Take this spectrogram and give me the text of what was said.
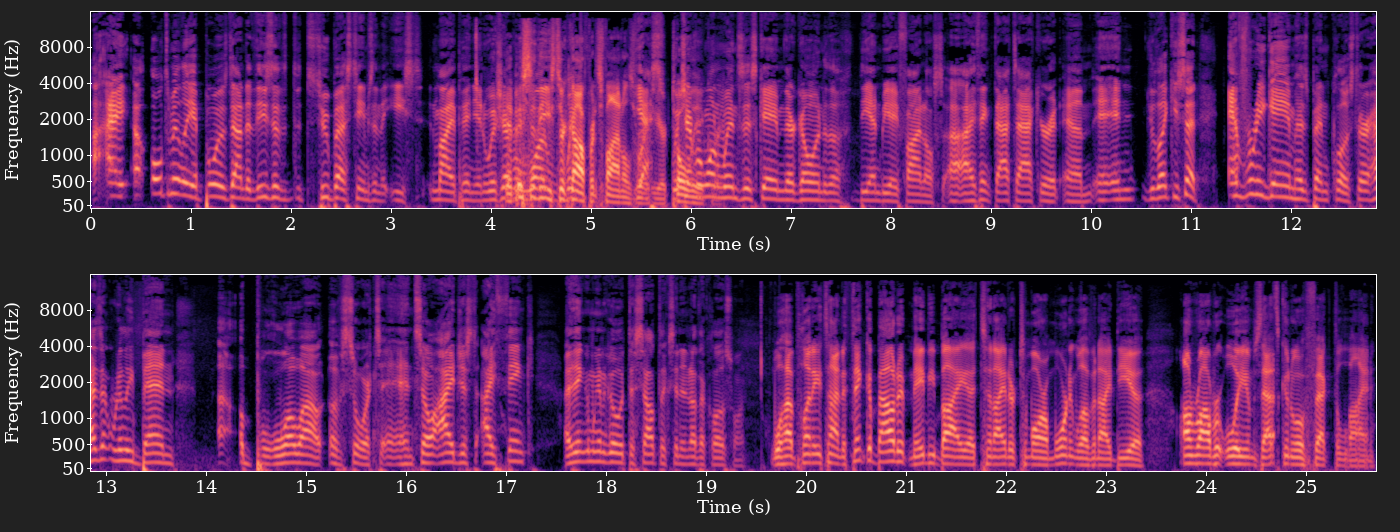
I ultimately it boils down to these are the two best teams in the East, in my opinion. Whichever Yeah, this is the Eastern Conference Finals yes, right here. whichever Totally one agree. wins this game, they're going to the the NBA Finals. Uh, I think that's accurate. Um, and, and like you said, every game has been close. There hasn't really been a, a blowout of sorts, and so I just I think I think I'm going to go with the Celtics in another close one. We'll have plenty of time to think about it. Maybe by uh, tonight or tomorrow morning, we'll have an idea on Robert Williams. That's going to affect the line.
